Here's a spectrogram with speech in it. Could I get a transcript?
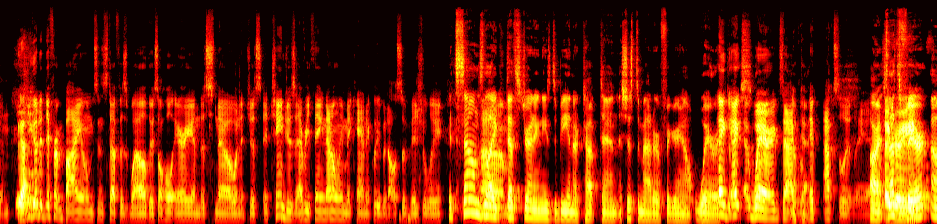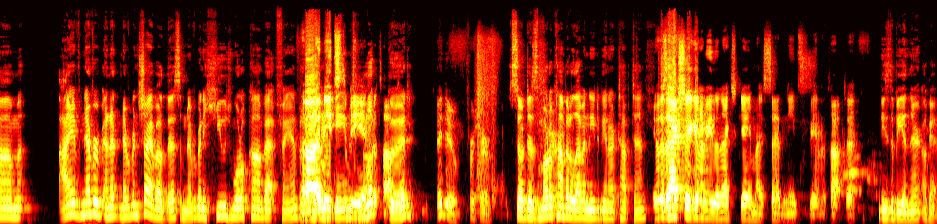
And Yeah. you go to different biomes and stuff as well. There's a whole area in the snow, and it just it changes everything, not only mechanically but also visually. It sounds like Um, Death Stranding needs to be in our top 10. It's just a matter of figuring out where it eh, goes. where exactly? Okay. It- absolutely. yeah. All right, so that's fair. Um, I have never, and I've never been shy about this. I've never been a huge Mortal Kombat fan, but Uh, I it know to games be in the look top good. They do for sure. So does Mortal Sure. Kombat 11 need to be in our top 10? it was actually going to be the next game I said needs to be in the top ten. Needs to be in there. Okay.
